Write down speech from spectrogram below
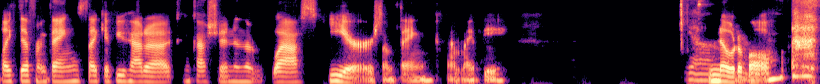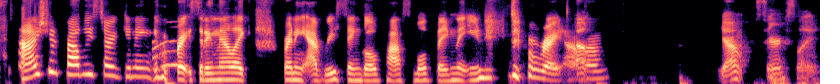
like different things like if you had a concussion in the last year or something that might be Yeah. notable i should probably start getting right sitting there like writing every single possible thing that you need to write on Yeah. Seriously.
